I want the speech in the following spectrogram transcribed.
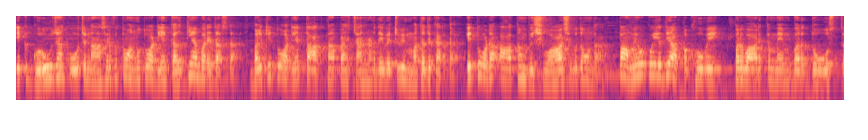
ਇੱਕ ਗੁਰੂ ਜਾਂ ਕੋਚ ਨਾ ਸਿਰਫ ਤੁਹਾਨੂੰ ਤੁਹਾਡੀਆਂ ਗਲਤੀਆਂ ਬਾਰੇ ਦੱਸਦਾ, ਬਲਕਿ ਤੁਹਾਡੀਆਂ ਤਾਕਤਾਂ ਪਹਿਚਾਨਣ ਦੇ ਵਿੱਚ ਵੀ ਮਦਦ ਕਰਦਾ। ਇਹ ਤੁਹਾਡਾ ਆਤਮ ਵਿਸ਼ਵਾਸ ਵਧਾਉਂਦਾ। ਭਾਵੇਂ ਉਹ ਕੋਈ ਅਧਿਆਪਕ ਹੋਵੇ, ਪਰਿਵਾਰਕ ਮੈਂਬਰ, ਦੋਸਤ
